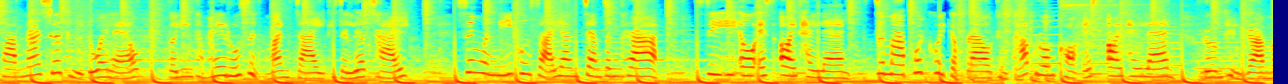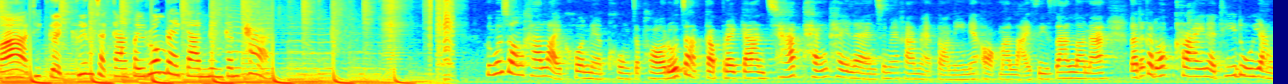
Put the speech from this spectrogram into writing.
ความน่าเชื่อถือด้วยแล้ว ก็ยิ่งทำให้รู้สึกมั่นใจที่จะเลือกใช้ ซึ่งวันนี้คุณสายันแจมจันทรา CEO S Oil Thailand จะมาพูดคุยกับเราถึงภาพรวมของ S Oil Thailand รวมถึงดราม่าที่เกิดขึ้นจากการไปร่วมรายการหนึ่งกันค่ะ คุณผู้ชมคะหลายคนเนี่ยคงจะพอรู้จักกับรายการ Shark Tank Thailand ใช่ไหมคะแหมตอนนี้เนี่ยออกมาหลายซีซั่นแล้วนะ แต่ถ้าเกิดว่าใครเนี่ยที่ดูอย่าง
